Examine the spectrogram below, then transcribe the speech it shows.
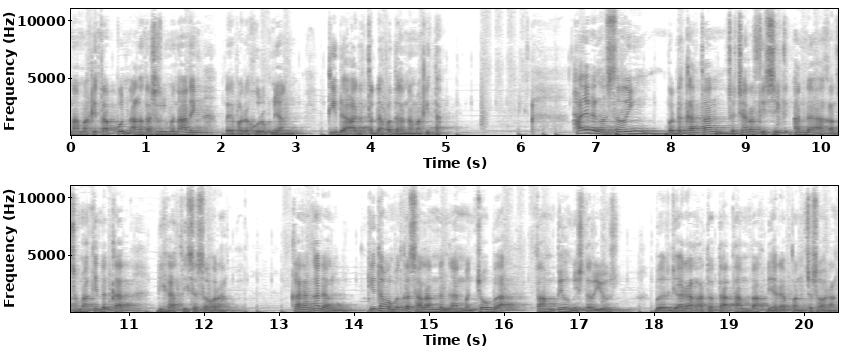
nama kita pun akan terasa lebih menarik daripada huruf yang tidak ada terdapat dalam nama kita. Hanya dengan sering berdekatan secara fisik, Anda akan semakin dekat di hati seseorang. Kadang-kadang kita membuat kesalahan dengan mencoba tampil misterius, berjarak atau tak tampak di hadapan seseorang.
